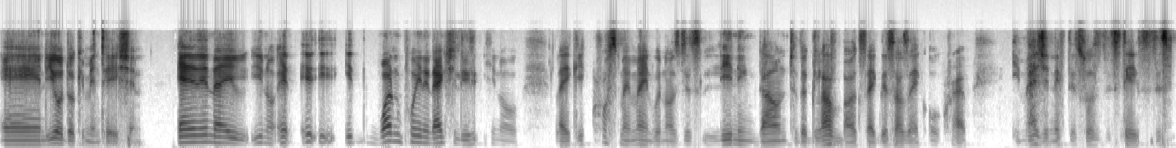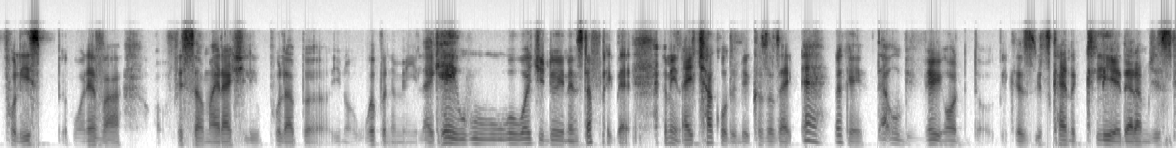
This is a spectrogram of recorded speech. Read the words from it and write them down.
and your documentation. And then i you know at, at, at at one point it actually you know like it crossed my mind when i was just leaning down to the glove box like this. I was like oh crap. Imagine if this was the states this police whatever officer might actually pull up a you know weapon on me like hey wh- wh- what you doing and stuff like that i mean i chuckled a bit because i was like eh okay that would be very odd though because it's kind of clear that i'm just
